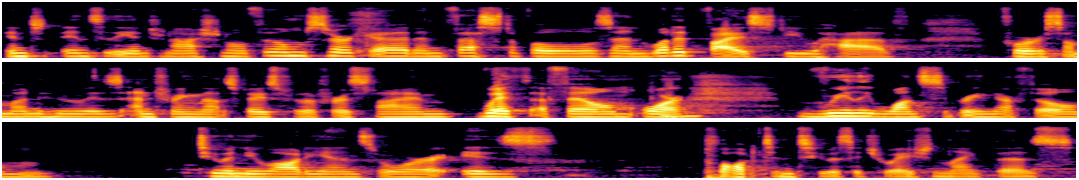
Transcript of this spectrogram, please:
into into the international film circuit and festivals, and what advice do you have for someone who is entering that space for the first time with a film, or really wants to bring their film to a new audience, or is plopped into a situation like this?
